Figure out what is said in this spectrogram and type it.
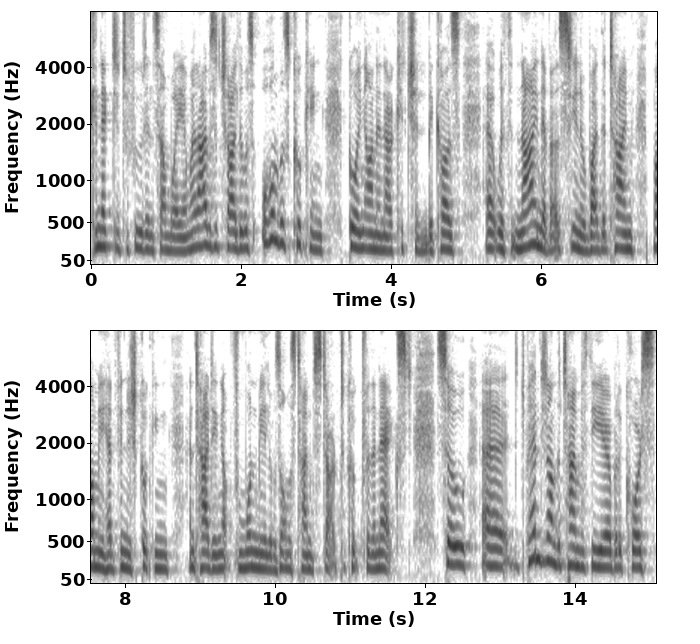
connected to food in some way. And when I was a child, there was always cooking going on in our kitchen because uh, with nine of us, you know, by the time mummy had finished cooking and tidying up from one meal, it was almost time to start to cook for the next. So uh, depended on the time of the year, but of course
